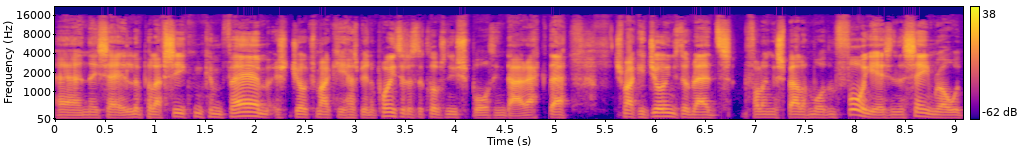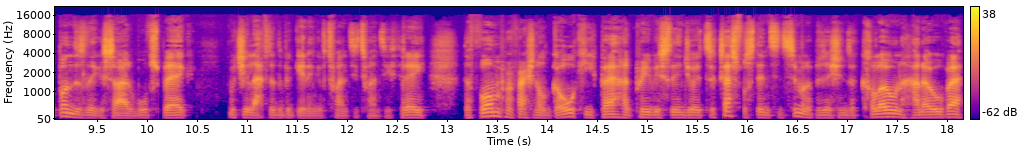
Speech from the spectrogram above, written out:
And they say Liverpool FC can confirm Jörg Schmadtke has been appointed as the club's new sporting director. Schmadtke joins the Reds following a spell of more than four years in the same role with Bundesliga side Wolfsburg, which he left at the beginning of 2023. The former professional goalkeeper had previously enjoyed successful stints in similar positions at Cologne, Hanover,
